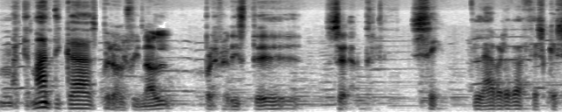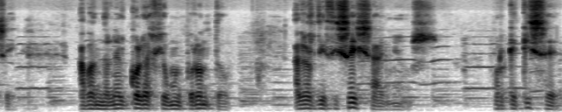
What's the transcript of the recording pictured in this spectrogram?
matemáticas. Pero al final preferiste ser actriz. Sí, la verdad es que sí. Abandoné el colegio muy pronto, a los 16 años, porque quise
